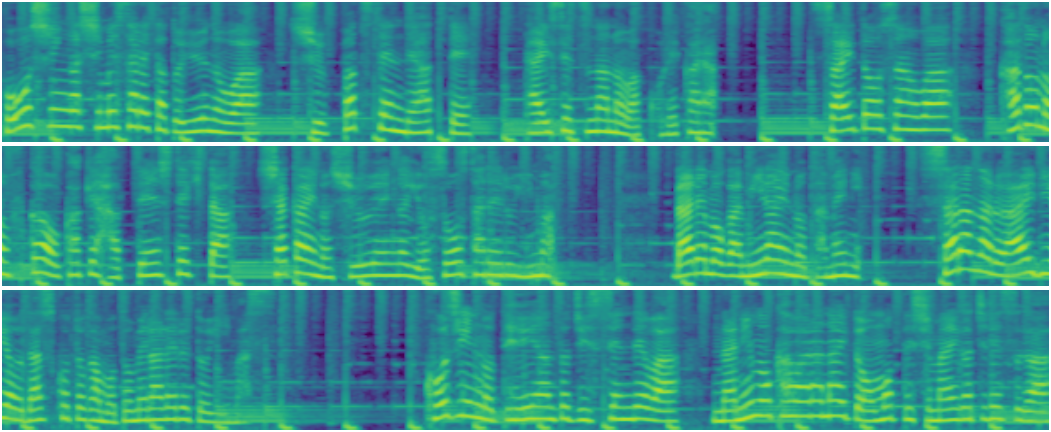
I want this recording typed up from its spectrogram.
方針が示されたというのは出発点であって大切なのはこれから。斉藤さんは過度の負荷をかけ発展してきた社会の終焉が予想される今。誰もが未来のためにさらなるアイディアを出すことが求められるといいます。個人の提案と実践では何も変わらないと思ってしまいがちですが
